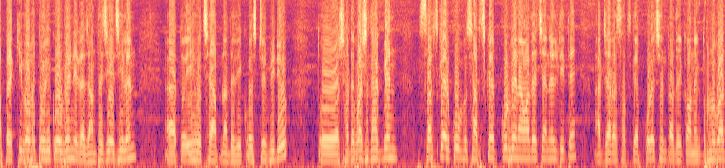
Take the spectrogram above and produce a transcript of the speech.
আপনারা কীভাবে তৈরি করবেন এটা জানতে চেয়েছিলেন তো এই হচ্ছে আপনাদের রিকোয়েস্টের ভিডিও তো সাথে পাশে থাকবেন সাবস্ক্রাইব সাবস্ক্রাইব করবেন আমাদের চ্যানেলটিতে আর যারা সাবস্ক্রাইব করেছেন, তাদেরকে অনেক ধন্যবাদ।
